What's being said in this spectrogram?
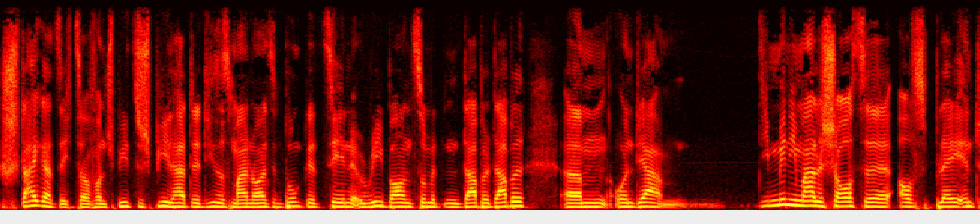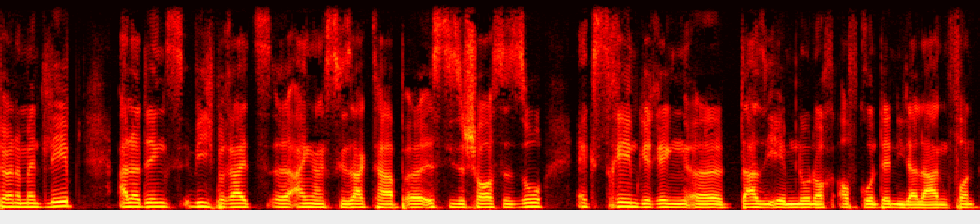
steigert sich zwar von Spiel zu Spiel, hatte dieses Mal 19 Punkte, 10 Rebounds, somit ein Double-Double. Ähm, und ja, die minimale Chance aufs Play-in-Tournament lebt. Allerdings, wie ich bereits äh, eingangs gesagt habe, äh, ist diese Chance so extrem gering, äh, da sie eben nur noch aufgrund der Niederlagen von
